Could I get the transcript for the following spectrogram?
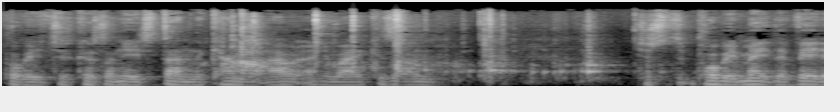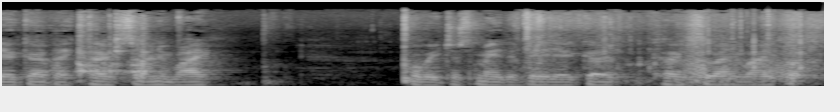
Probably just because I need to stand the camera out anyway, because I'm just probably make the video go a bit closer anyway. Probably just made the video go closer anyway, but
